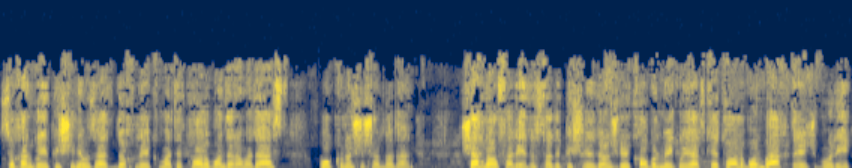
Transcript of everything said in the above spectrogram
سخنگوی پیشین وزارت داخلی حکومت طالبان درآمده است. واکنش نشان دادند شهلا فرید استاد پیشین دانشگاه کابل می‌گوید که طالبان با عقد اجباری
